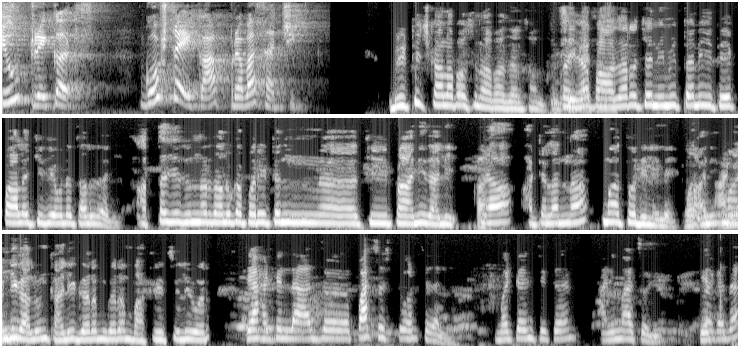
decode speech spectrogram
ट्रेकर्स. गोष्ट एका प्रवासाची. ब्रिटिश कालापासून हा बाजार चालतो. तर ह्या बाजाराच्या निमित्ताने इथे एक पालाची जेवण चालू झाली. आता जे जुन्नर तालुका पर्यटन अं, ची पाहणी झाली त्या हॉटेलांना महत्त्व दिलेलं आहे. आणि मांडी घालून खाली गरम गरम भाकरी चुलीवर त्या हॉटेलला आज पासष्ट वर्ष झाली. मटन चिकन आणि मासोळी. हे कदा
